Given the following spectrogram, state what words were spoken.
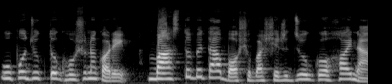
উপযুক্ত ঘোষণা করে। বাস্তবে তা বসবাসের যোগ্য হয় না।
